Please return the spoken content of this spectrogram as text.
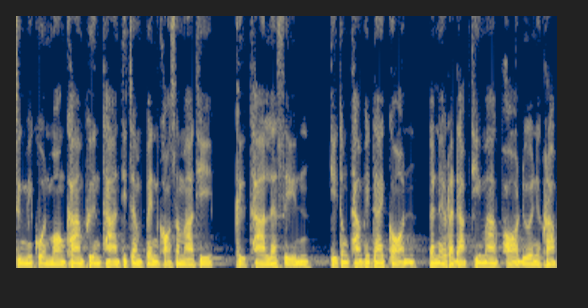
จึงไม่ควรมองข้ามพื้นฐานที่จำเป็นของสมาธิ คือทานและศีลที่ต้องทำให้ได้ก่อนและในระดับที่มากพอด้วยนะครับ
